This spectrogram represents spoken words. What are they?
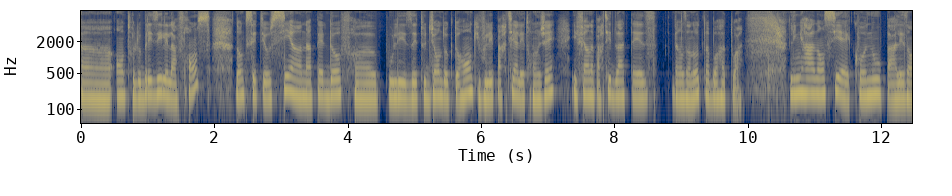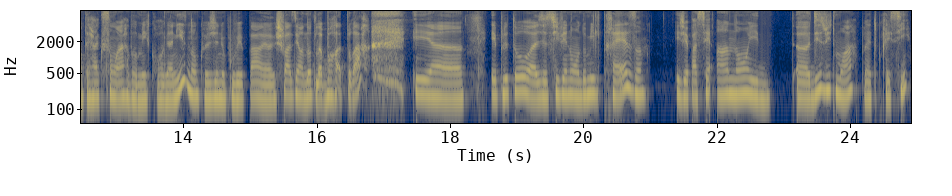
euh, entre le Brésil et la France. Donc c'était aussi un appel d'offres euh, pour les étudiants doctorants qui voulaient partir à l'étranger et faire une partie de la thèse dans un autre laboratoire. L'INRA Nancy est connu par les interactions arbres-micro-organismes, donc euh, je ne pouvais pas choisir un autre laboratoire. Et, et plutôt, je suis venue en 2013 et j'ai passé un an et 18 mois, pour être précis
